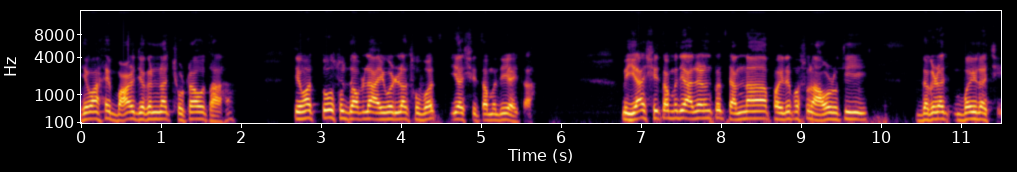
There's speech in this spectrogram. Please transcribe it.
जेव्हा हे बाळ जगन्नाथ छोटा होता तेव्हा तो सुद्धा आपल्या आईवडिलांसोबत या शेतामध्ये यायचा. मग या शेतामध्ये आल्यानंतर त्यांना पहिल्यापासून आवड होती दगडा बैलाची.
